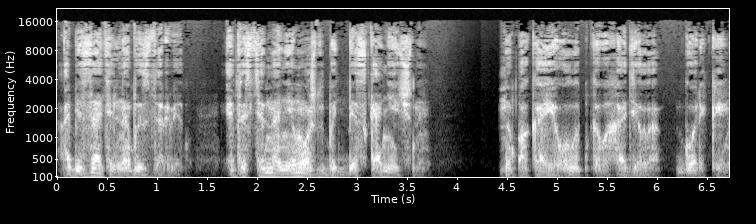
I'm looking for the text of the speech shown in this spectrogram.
Обязательно выздоровеет. Эта стена не может быть бесконечной. Но пока ее улыбка выходила горькой.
